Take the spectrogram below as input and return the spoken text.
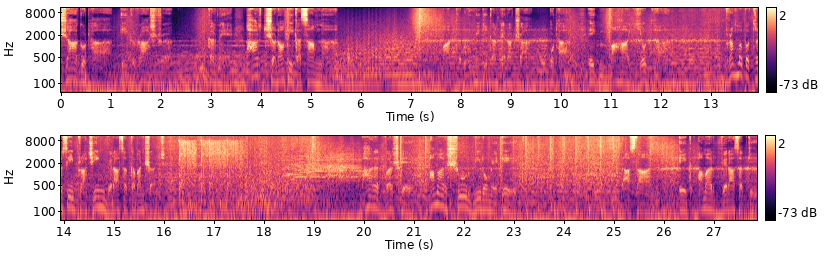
जाग उठा एक राष्ट्र। करने हर चुनौती का सामना। मातृभूमि की करने रक्षा उठा एक महायोद्धा। ब्रह्मपुत्र सी प्राचीन विरासत का वंशज। भारतवर्ष के अमर शूरवीरों में एक। दास्तान एक अमर विरासत की।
